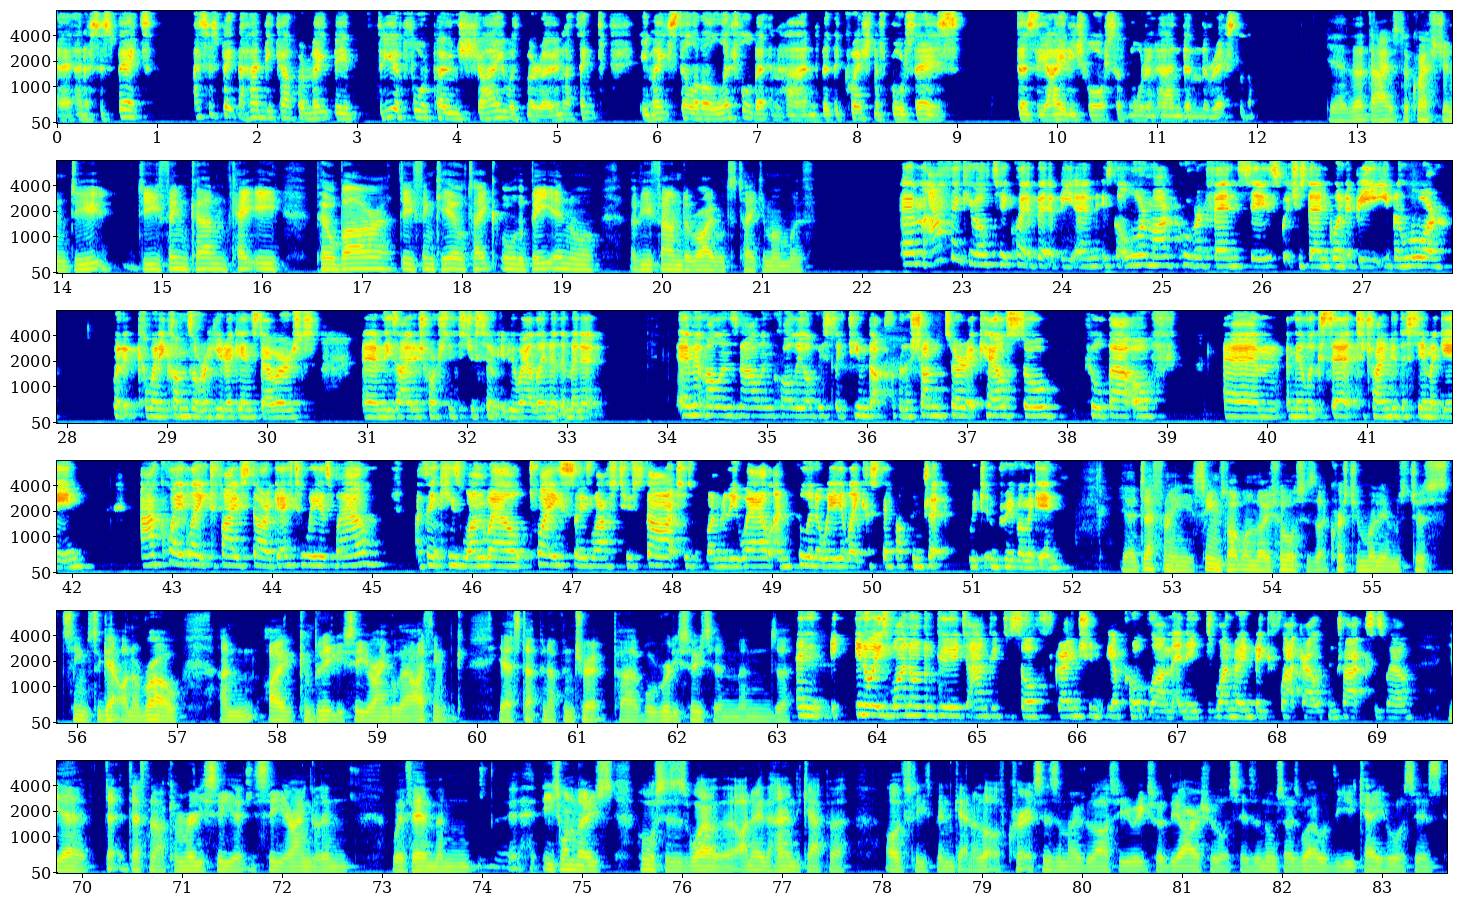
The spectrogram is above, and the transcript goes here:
Uh, and I suspect I suspect the handicapper might be three or four pounds shy with Marown. I think he might still have a little bit in hand, but the question, of course, is does the Irish horse have more in hand than the rest of them? Yeah, that that is the question. Do you do you think um, Katie Pilbara? Do you think he'll take all the beating, or have you found a rival to take him on with? Um, I think he will take quite a bit of beating. He's got a lower mark over fences, which is then going to be even lower when it when he comes over here against ours. Um, these Irish horses just seem to be well in at the minute. Emmet Mullins and Alan Colley obviously teamed up for the shunter at Kelso, pulled that off, um, and they look set to try and do the same again. I quite liked Five Star Getaway as well. I think he's won well twice on his last two starts. He's won really well, and pulling away like a step up and trip would improve him again. Yeah, definitely. It seems like one of those horses that Christian Williams just seems to get on a roll, and I completely see your angle there. I think yeah, stepping up and trip uh, will really suit him. And uh, and you know he's won on good and good to soft ground shouldn't be a problem, and he's won round big flat galloping tracks as well. Yeah, de- definitely. I can really see it, see your angle in with him, and he's one of those horses as well that I know the handicapper obviously he's been getting a lot of criticism over the last few weeks with the Irish horses and also as well with the UK horses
